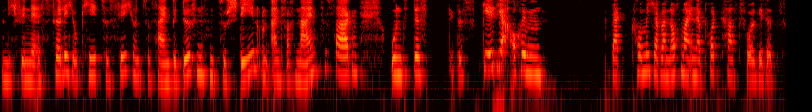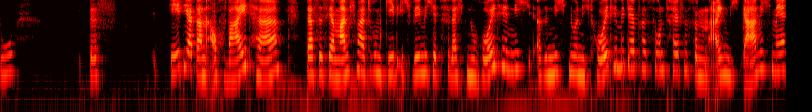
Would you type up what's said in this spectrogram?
Und ich finde es völlig okay, zu sich und zu seinen Bedürfnissen zu stehen und einfach Nein zu sagen. Und das, das gilt ja auch im da komme ich aber nochmal in der Podcast-Folge dazu. Das geht ja dann auch weiter, dass es ja manchmal darum geht, ich will mich jetzt vielleicht nur heute nicht, also nicht nur nicht heute mit der Person treffen, sondern eigentlich gar nicht mehr,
